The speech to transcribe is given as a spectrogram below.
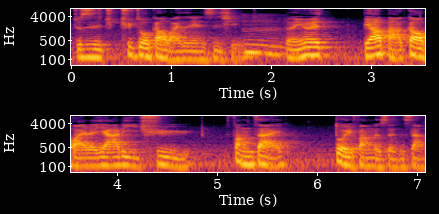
就是去做告白这件事情。嗯，对，因为不要把告白的压力去放在对方的身上。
